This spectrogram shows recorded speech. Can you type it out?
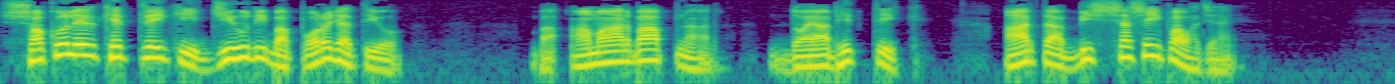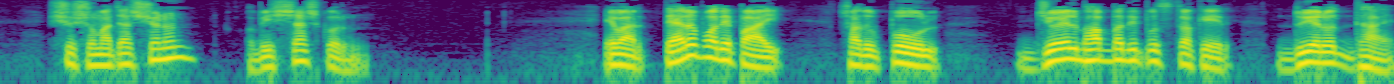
সকলের ক্ষেত্রেই কি জিহুদি বা পরজাতীয় বা আমার বা আপনার দয়াভিত্তিক, আর তা বিশ্বাসেই পাওয়া যায়। সুসমাচার শুনুন ও বিশ্বাস করুন। এবার তেরো পদে পাই সাধু পৌল, জোয়েল ভাববাদী পুস্তকের দুয়ের অধ্যায়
